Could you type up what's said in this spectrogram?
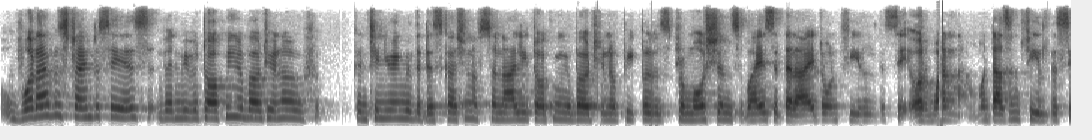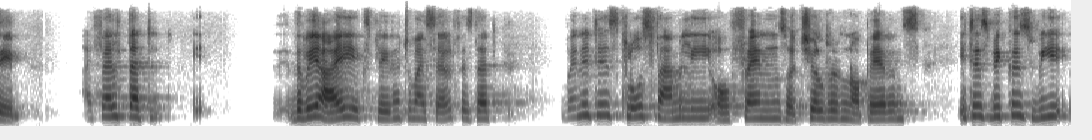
What I was trying to say is when we were talking about, you know, continuing with the discussion of Sonali talking about, you know, people's promotions, why is it that I don't feel the same or one what doesn't feel the same? I felt that the way I explain it to myself is that when it is close family or friends or children or parents, it is because we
